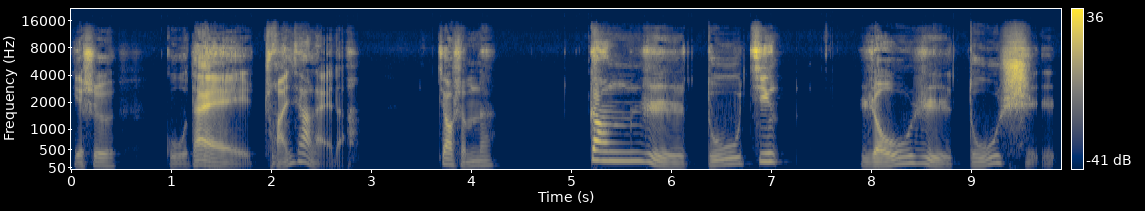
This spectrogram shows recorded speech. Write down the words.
也是。古代传下来的叫什么呢？刚日读经，柔日读史。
